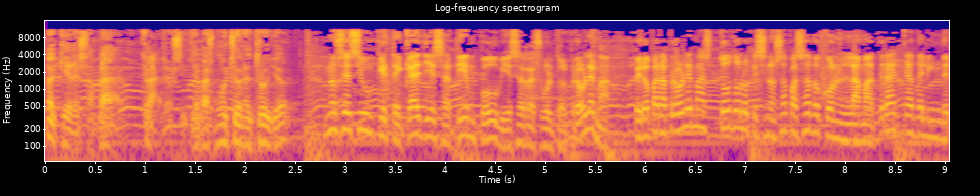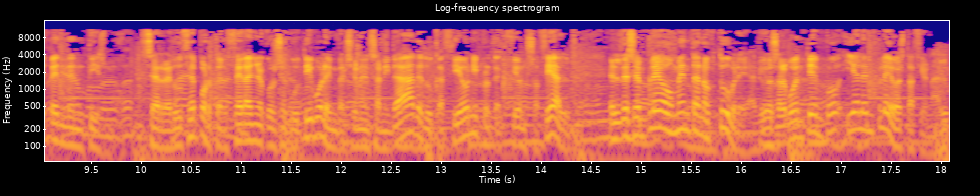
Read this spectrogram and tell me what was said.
¿No quieres hablar? Claro, si llevas mucho en el No sé si un que te calles a tiempo hubiese resuelto el problema, pero para problemas todo lo que se nos ha pasado con la matraca del independentismo. Se reduce por tercer año consecutivo la inversión en sanidad, educación y protección social. El desempleo aumenta en octubre, adiós al buen tiempo y al empleo estacional.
